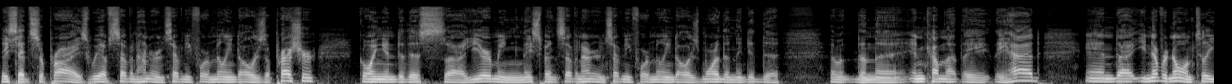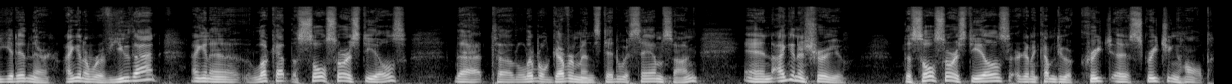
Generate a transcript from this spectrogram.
They said, "Surprise! We have seven hundred seventy-four million dollars of pressure going into this uh, year." Meaning they spent seven hundred seventy-four million dollars more than they did the than the income that they they had. And uh, you never know until you get in there. I'm going to review that. I'm going to look at the sole source deals that uh, the liberal governments did with Samsung. And I can assure you, the sole source deals are going to come to a, cre- a screeching halt.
